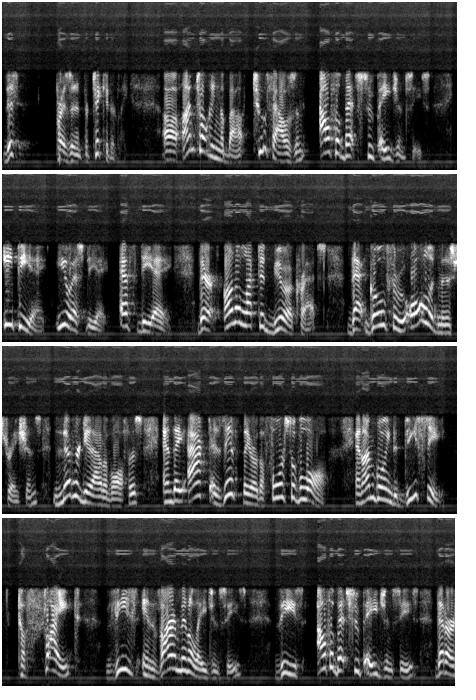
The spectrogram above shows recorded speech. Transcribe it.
This president particularly. Uh, I'm talking about 2,000 alphabet soup agencies, EPA, USDA, FDA. They're unelected bureaucrats that go through all administrations, never get out of office, and they act as if they are the force of law. And I'm going to D.C. to fight these environmental agencies, these alphabet soup agencies that are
